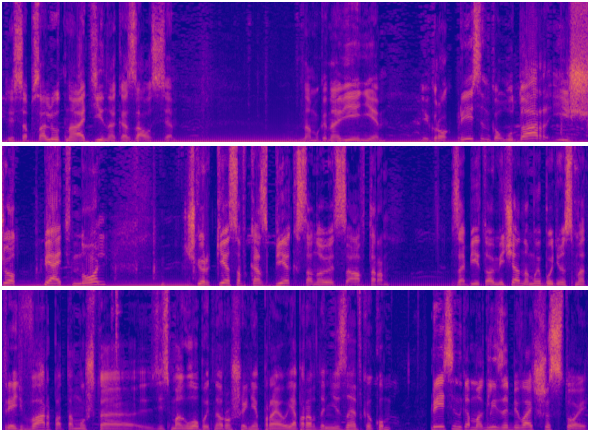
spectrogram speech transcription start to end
Здесь абсолютно один оказался на мгновение. Игрок прессинга. Удар и счет 5-0. Черкесов Казбек становится автором забитого мяча, но мы будем смотреть вар, потому что здесь могло быть нарушение правил. Я, правда, не знаю, в каком прессинга могли забивать шестой.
